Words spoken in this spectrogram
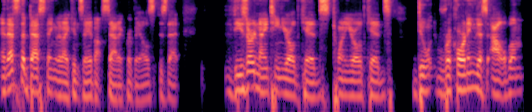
and that's the best thing that I can say about Static Prevails is that these are 19 year old kids, 20 year old kids doing recording this album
